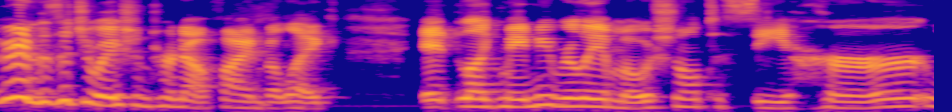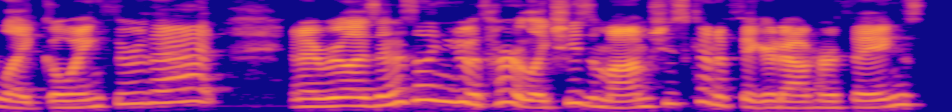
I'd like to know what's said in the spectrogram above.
Again, the situation turned out fine, but like it like made me really emotional to see her like going through that. And I realized it has nothing to do with her. Like she's a mom, she's kind of figured out her things.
